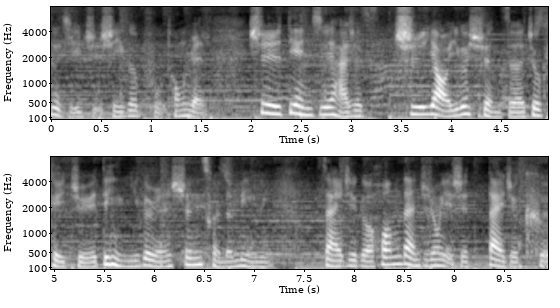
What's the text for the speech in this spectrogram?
自己只是一个普通人，是电击还是吃药，一个选择就可以决定一个人生存的命运。在这个荒诞之中，也是带着可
